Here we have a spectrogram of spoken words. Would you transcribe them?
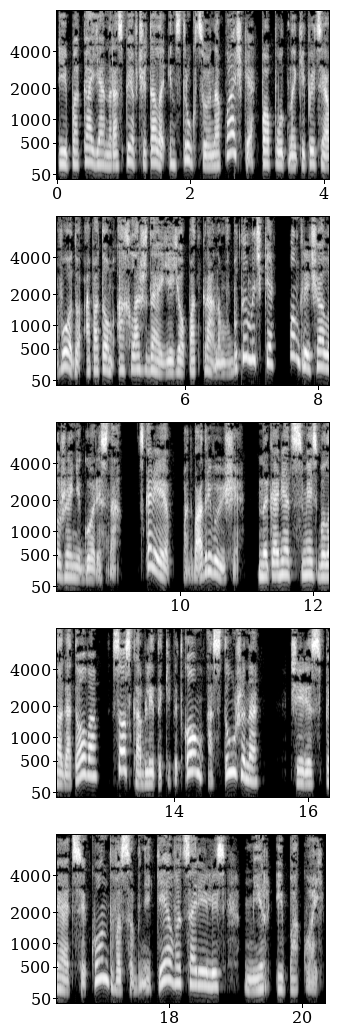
И пока я нараспев читала инструкцию на пачке, попутно кипятя воду, а потом охлаждая ее под краном в бутылочке, он кричал уже не горестно. Скорее, подбадривающе. Наконец смесь была готова, соска облита кипятком, остужена, Через пять секунд в особняке воцарились мир и покой.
